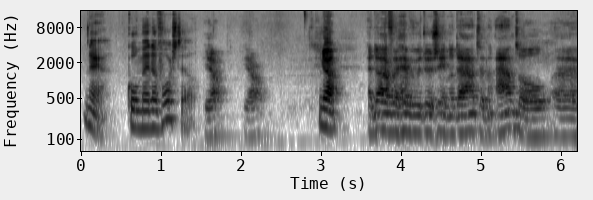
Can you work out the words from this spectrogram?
Nou ja, kom met een voorstel. Ja, ja. Ja. En daarvoor hebben we dus inderdaad een aantal uh,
